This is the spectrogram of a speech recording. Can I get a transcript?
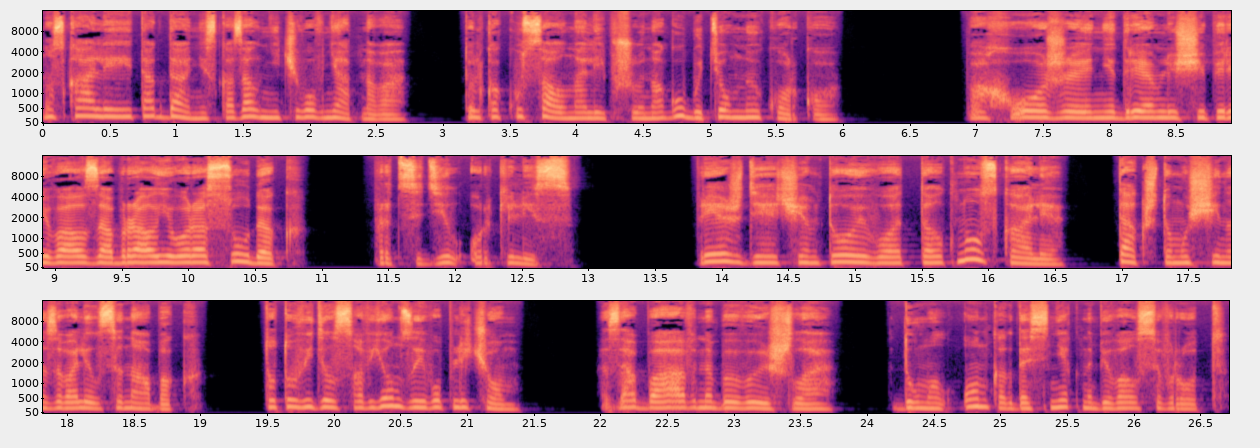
Но Скали и тогда не сказал ничего внятного, только кусал налипшую на губы темную корку. «Похоже, недремлющий перевал забрал его рассудок», — процедил Оркелис. Прежде чем то его оттолкнул Скали, так что мужчина завалился на бок, тот увидел Савьон за его плечом. «Забавно бы вышло», — думал он, когда снег набивался в рот.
